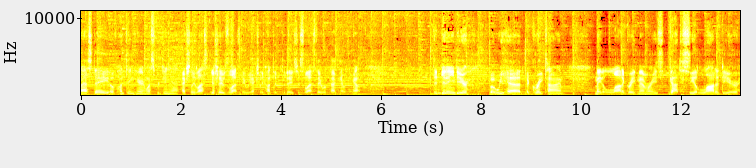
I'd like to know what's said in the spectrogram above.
Last day of hunting here in West Virginia. Actually, last yesterday was the last day we actually hunted. Today's just the last day we're packing everything up. Didn't get any deer, but we had a great time. Made a lot of great memories. Got to see a lot of deer.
